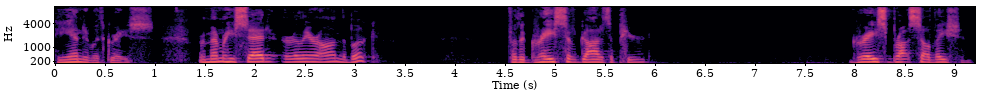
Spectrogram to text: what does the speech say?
He ended with grace. Remember, he said earlier on the book, For the grace of God has appeared. Grace brought salvation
